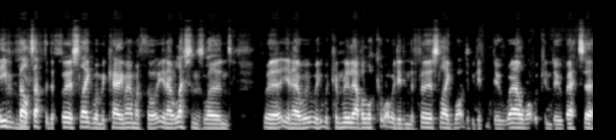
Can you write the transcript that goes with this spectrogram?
even felt yeah. after the first leg when we came home, I thought, you know, lessons learned. Where you know we, we can really have a look at what we did in the first leg, what we didn't do well, what we can do better.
